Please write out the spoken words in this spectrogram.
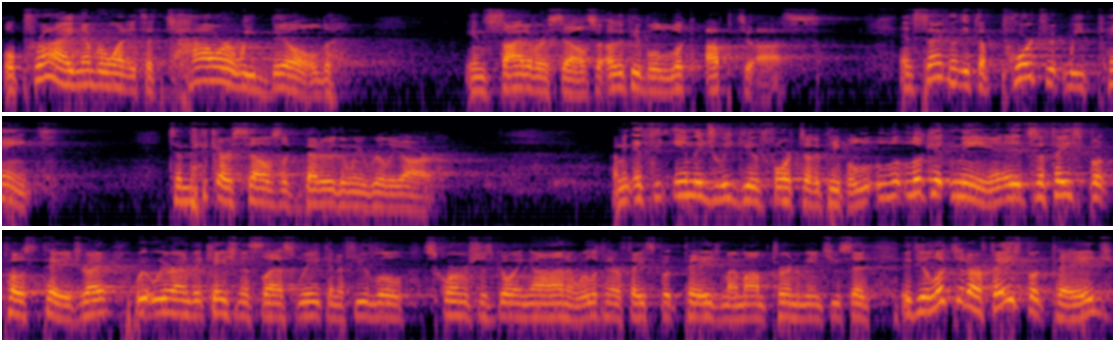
Well, pride, number one, it's a tower we build inside of ourselves so other people look up to us. And secondly, it's a portrait we paint to make ourselves look better than we really are. I mean, it's the image we give forth to other people. L- look at me. It's a Facebook post page, right? We, we, were on vacation this last week and a few little skirmishes going on and we're looking at our Facebook page. My mom turned to me and she said, if you looked at our Facebook page,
